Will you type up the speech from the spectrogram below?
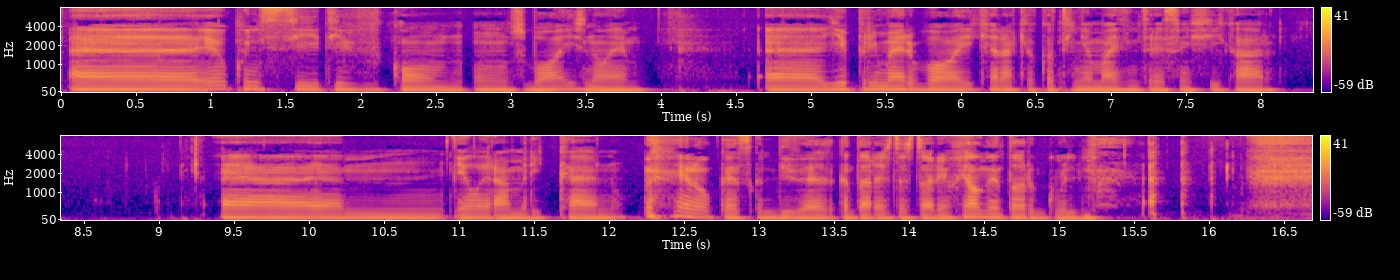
Uh, eu conheci, tive com uns boys, não é? Uh, e o primeiro boy, que era aquele que eu tinha mais interesse em ficar, uh, ele era americano. eu não canso de dizer, cantar esta história, eu realmente orgulho-me.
